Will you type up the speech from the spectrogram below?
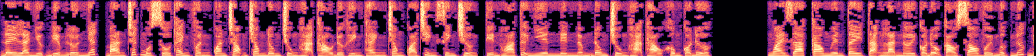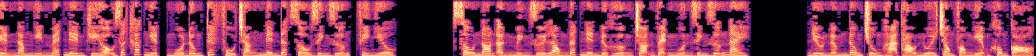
Đây là nhược điểm lớn nhất, bản chất một số thành phần quan trọng trong đông trùng hạ thảo được hình thành trong quá trình sinh trưởng, tiến hóa tự nhiên nên nấm đông trùng hạ thảo không có được. Ngoài ra, cao nguyên Tây Tạng là nơi có độ cáo so với mực nước biển 5.000 mét nên khí hậu rất khắc nghiệt, mùa đông tuyết phủ trắng nên đất giàu dinh dưỡng, phì nhiêu. Sâu non ẩn mình dưới lòng đất nên được hưởng trọn vẹn nguồn dinh dưỡng này. Điều nấm đông trùng hạ thảo nuôi trong phòng nghiệm không có.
